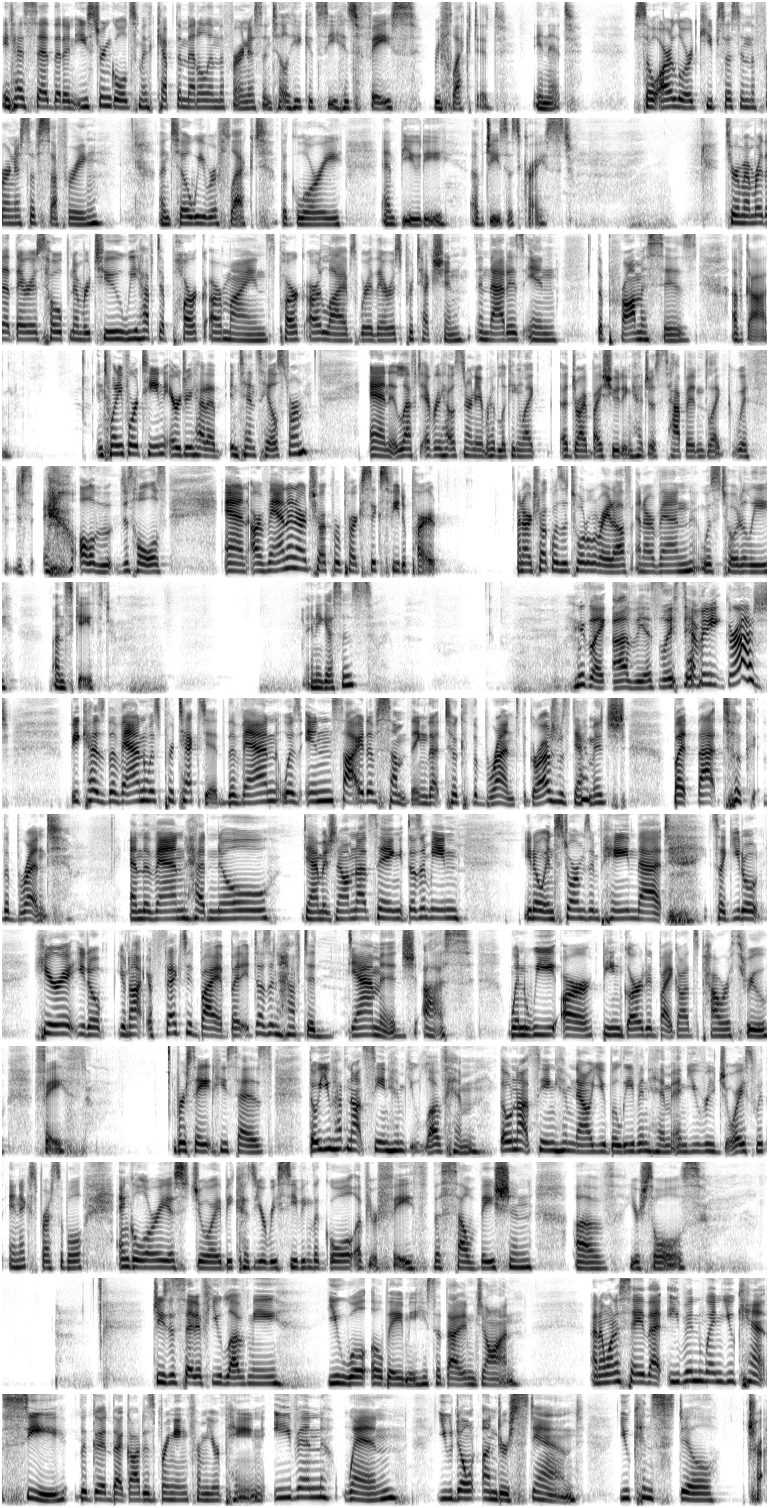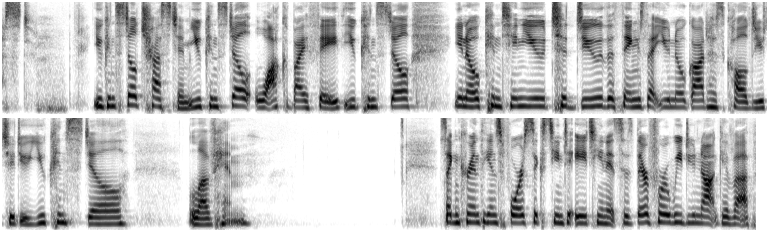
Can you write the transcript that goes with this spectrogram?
It has said that an Eastern goldsmith kept the metal in the furnace until he could see his face reflected in it. So our Lord keeps us in the furnace of suffering until we reflect the glory and beauty of Jesus Christ. To remember that there is hope, number two, we have to park our minds, park our lives where there is protection, and that is in the promises of God. In 2014, Airdrie had an intense hailstorm, and it left every house in our neighborhood looking like a drive-by shooting had just happened like with just all the, just holes. And our van and our truck were parked six feet apart. And our truck was a total write-off and our van was totally unscathed. Any guesses? He's like obviously stephanie garage. Because the van was protected. The van was inside of something that took the brunt. The garage was damaged but that took the brunt. And the van had no damage. Now, I'm not saying it doesn't mean, you know, in storms and pain that it's like you don't hear it, you know, you're not affected by it, but it doesn't have to damage us when we are being guarded by God's power through faith. Verse 8, he says, Though you have not seen him, you love him. Though not seeing him now, you believe in him and you rejoice with inexpressible and glorious joy because you're receiving the goal of your faith, the salvation of your souls. Jesus said, If you love me, you will obey me. He said that in John. And I want to say that even when you can't see the good that God is bringing from your pain, even when you don't understand, you can still trust. You can still trust him. You can still walk by faith. You can still, you know, continue to do the things that you know God has called you to do. You can still love him. 2 Corinthians 4 16 to 18, it says, Therefore, we do not give up.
